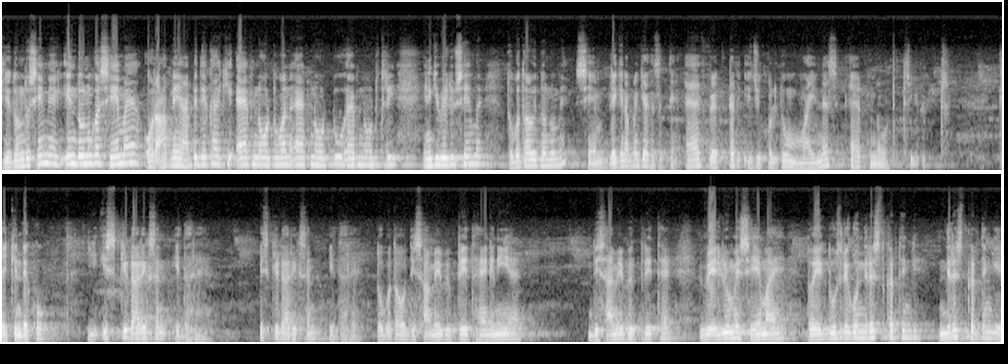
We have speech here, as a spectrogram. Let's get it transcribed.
ये दोनों तो सेम है, इन दोनों का सेम है, और आपने यहाँ पे देखा है कि F nought one F nought two F nought three इनकी वैल्यू सेम है। तो बताओ इन दोनों में सेम लेकिन अपन क्या कर सकते हैं? F vector is equal to minus F nought three vector लेकिन देखो, ये इसकी डायरेक्शन इधर है, इसकी डायरेक्शन इधर है। तो बताओ, दिशा में विपरीत है कि नहीं है? दिशा में विपरीत है वैल्यू में सेम आए तो एक दूसरे को निरस्त कर देंगे, निरस्त कर देंगे।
